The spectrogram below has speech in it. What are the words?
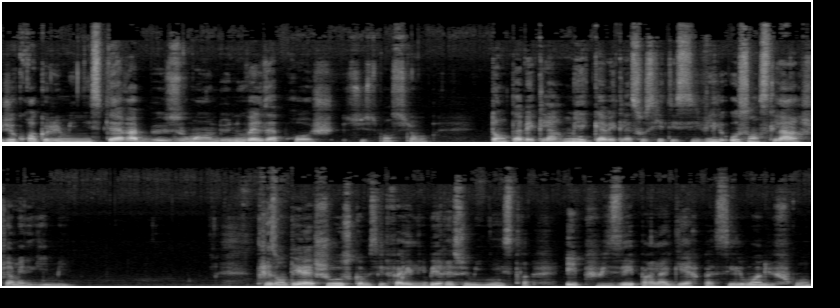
Je crois que le ministère a besoin de nouvelles approches. Suspension tant avec l'armée qu'avec la société civile au sens large, fermez les guillemets. Présenter la chose comme s'il fallait libérer ce ministre, épuisé par la guerre passée loin du front,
